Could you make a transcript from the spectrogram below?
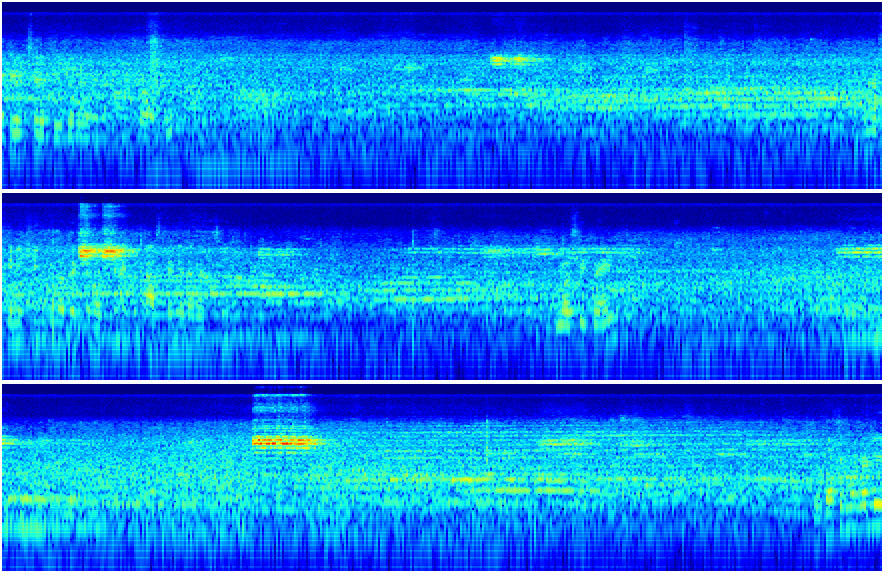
এটি হচ্ছে ভিতরের অংশ আর কি। আপনারা ফিনিশিংগুলো দেখতে পাচ্ছেন, একটু কাছ থেকে দেখাচ্ছি। গ্লোসি পেইন্ট দর্শক মন্ডলী,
